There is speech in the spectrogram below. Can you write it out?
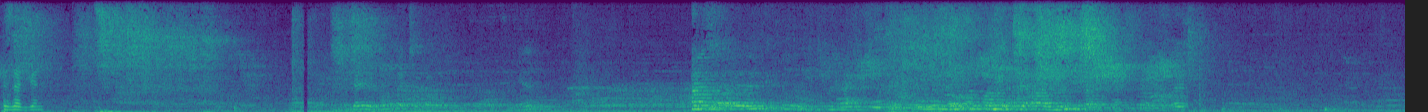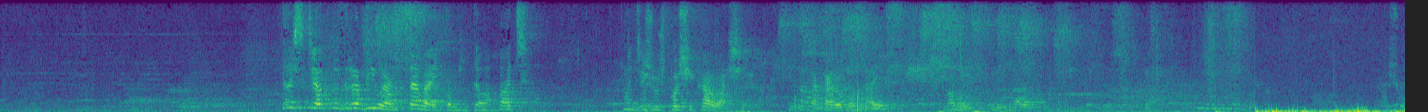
Is that? Zagwię. Coś trochę zrobiłam. Wstawaj, kobito, chodź. Będziesz już posikała się. I to taka robota jest. My. Asiu.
